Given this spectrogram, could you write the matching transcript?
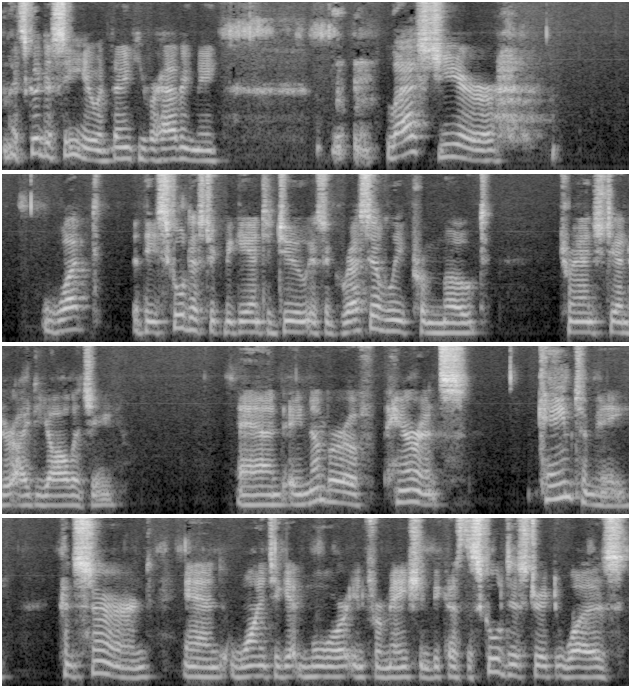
it's good to see you, and thank you for having me. Last year, what the school district began to do is aggressively promote transgender ideology. And a number of parents came to me concerned and wanted to get more information because the school district was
